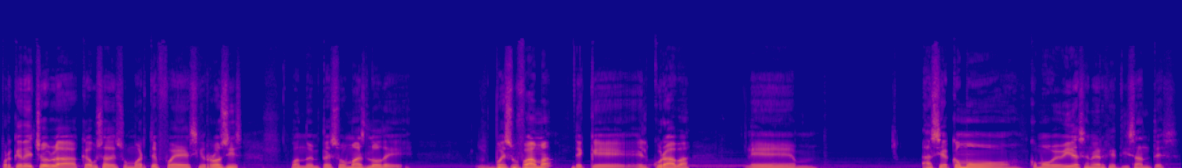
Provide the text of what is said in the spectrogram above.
Porque de hecho la causa de su muerte fue cirrosis, cuando empezó más lo de, pues su fama, de que él curaba, eh, hacía como, como bebidas energetizantes,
